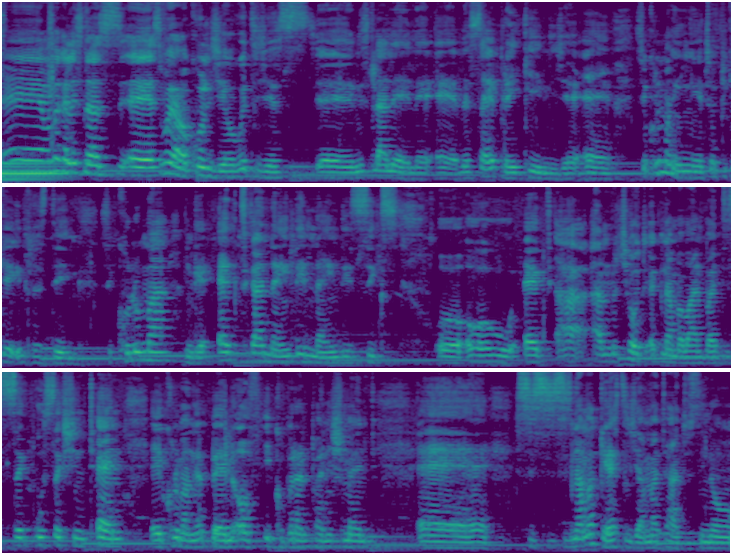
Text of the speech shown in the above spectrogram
Eh mameka listeners eh sibonga kakhulu nje ukuthi nje s- eh nisilalele eh besayibreakini nje eh sikhuluma nge topic interesting sikhuluma nge-act ka-1996 oku act ah, I'm not sure what act number 1 but sec- section 10 ekhuluma nge-ban of corporal punishment. Eh si- si- sinama guest nje amathathu sino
